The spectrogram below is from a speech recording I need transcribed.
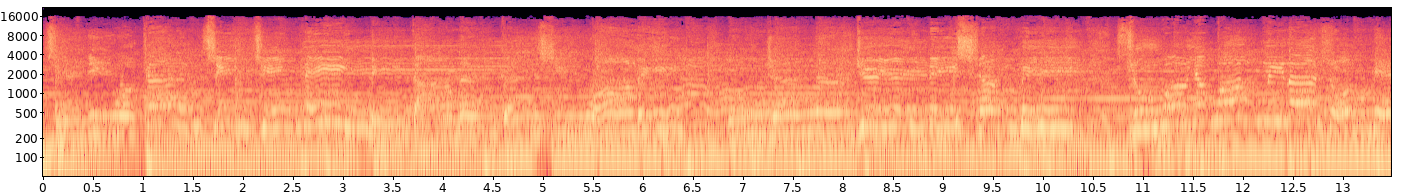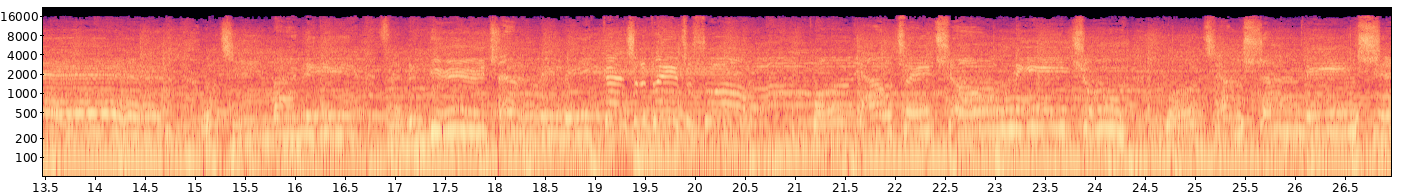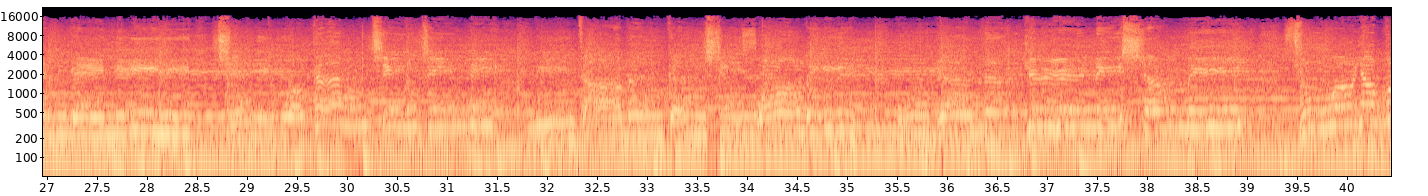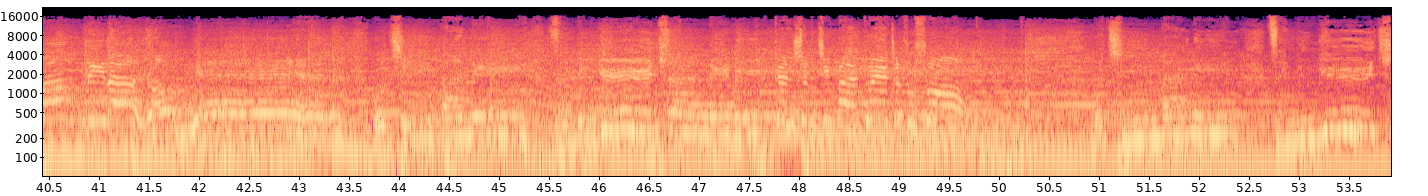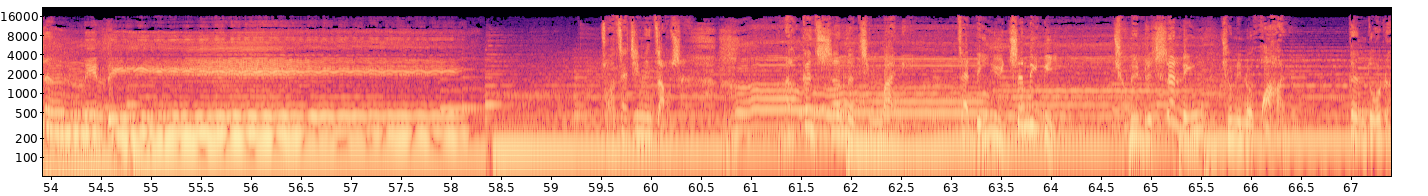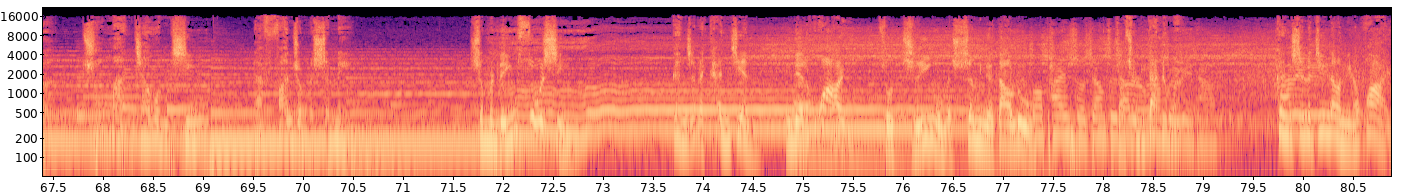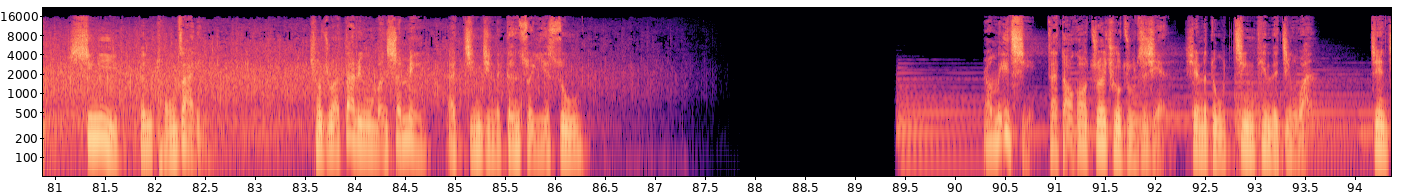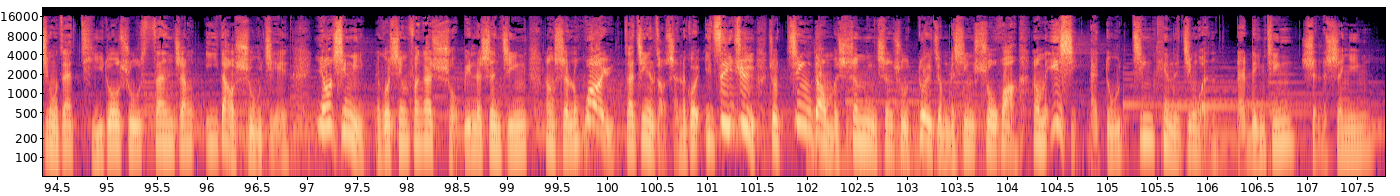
牵引我更亲近你，你大能更新我灵，无人能与你相比，主，我仰望你的容颜，我敬拜你。在灵与真理里，更深的对主说：我要追求你主，我将生命献给你，牵引我更亲近你，你大能更新我灵，无人能与你相比，主，我仰望你的容颜。我敬拜你，在灵与真理里，更深的敬拜，对着主说。我敬拜你，在灵与真理里。在今天早晨，我们要更深的敬拜你，在灵与真理里，求你的圣灵，求你的话语，更多的充满浇灌我们的心，来翻转我们的生命，使我们灵苏醒。更加的看见你的话语所指引我们生命的道路，求主你带领我们更深的进到你的话语、心意跟同在里，求主来带领我们生命来紧紧的跟随耶稣。让我们一起在祷告追求主之前，先来读今天的经文。今天经文在提多书三章一到十五节，邀请你能够先翻开手边的圣经，让神的话语在今天早晨能够一字一句就进到我们生命深处，对着我们的心说话。让我们一起来读今天的经文，来聆听神的声音。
